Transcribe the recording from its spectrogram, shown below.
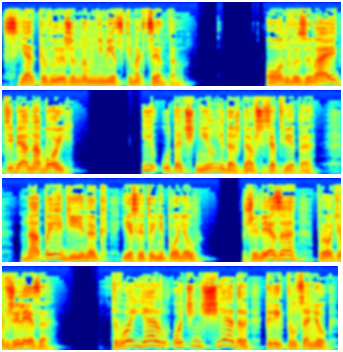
с ярко выраженным немецким акцентом. «Он вызывает тебя на бой!» И уточнил, не дождавшись ответа. «На поединок, если ты не понял. Железо против железа!» «Твой ярл очень щедр!» — крикнул Санек.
